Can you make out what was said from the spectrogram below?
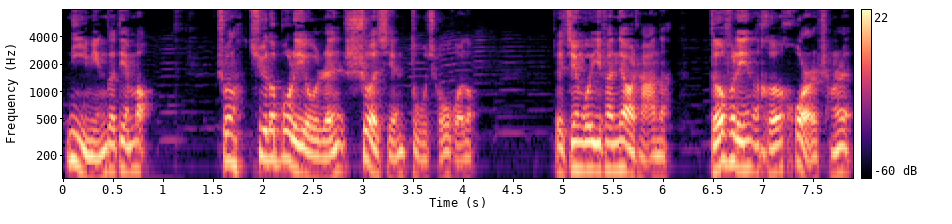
匿名的电报，说呢，俱乐部里有人涉嫌赌球活动。这经过一番调查呢，德弗林和霍尔承认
